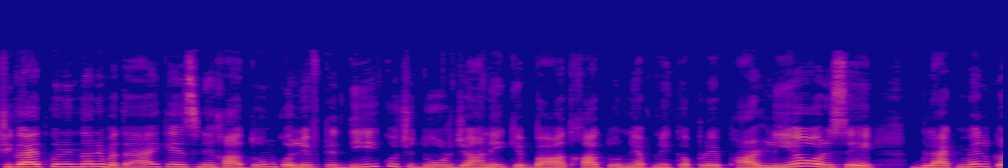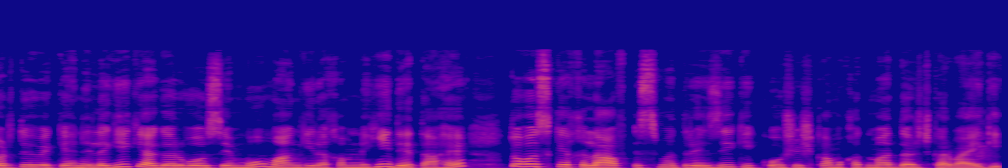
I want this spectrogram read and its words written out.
शिकायत कुनिंदा ने बताया कि इसने खातून को लिफ्ट दी। कुछ दूर जाने के बाद खातून ने अपने कपड़े फाड़ लिए और इसे ब्लैकमेल करते हुए कहने लगी कि अगर वो उसे मुँह मांगी रकम नहीं देता है तो वह उसके खिलाफ इसमत रेजी की कोशिश का मुकदमा दर्ज करवाएगी।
